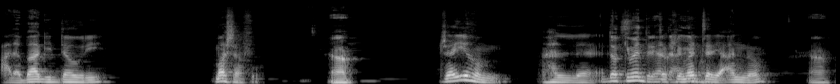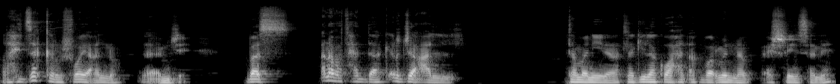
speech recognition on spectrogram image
على باقي الدوري ما شافوا آه. جايهم هال documentary هذا documentary عنه. آه راح يتذكروا شوي عنه MJ بس أنا بتحداك ارجع على الثمانينات تلاقي لك واحد أكبر منا ب 20 سنة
